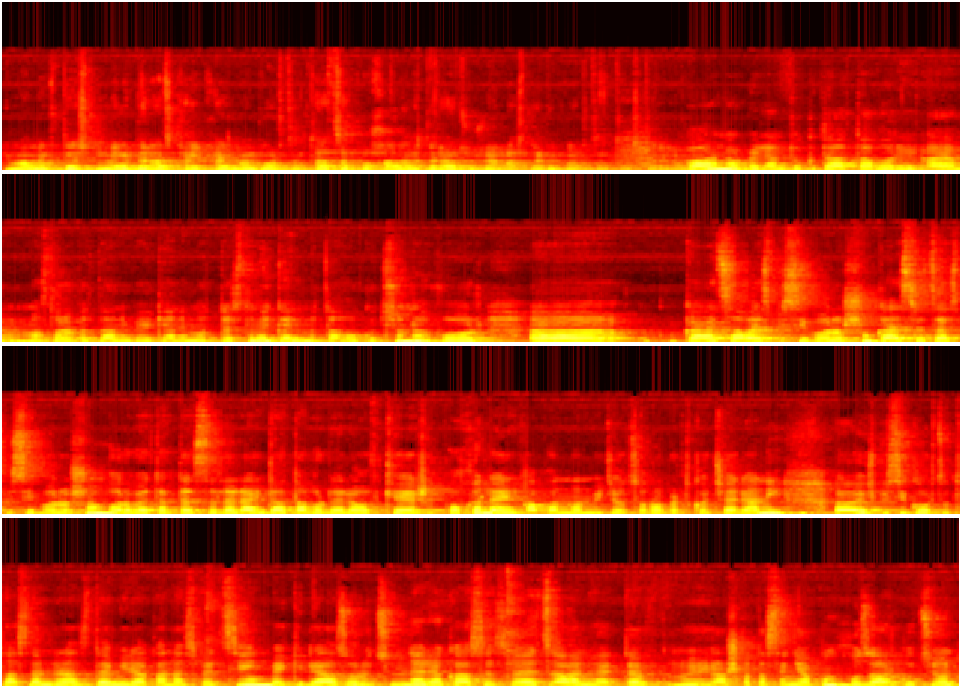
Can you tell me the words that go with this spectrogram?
Հիմա մենք տեսնում ենք դրանց քայքայման գործընթացը փոխանցել դրանց ուժեղացնելու գործընթացը։ Պարոն Օրբելյան, դուք դատավորի մասնավորապես Դանի Բեկյանի մոտ տեսնում եք այն մտահոգությունը, որ կայացավ այսպիսի որոշում, կայացրեց այսպիսի որոշում, որովհետև տեսել էր այն դատավորները, ովքեր փոխել էին խափանման միջոցը Ռոբերտ Քոչարյանի, ինչպիսի գործընթացներ նրանց դեմ իրականացվեցին, մեկի լիազորությունները կասեցրեց, այնուհետև աշխատասենյակում խոզարկություն,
